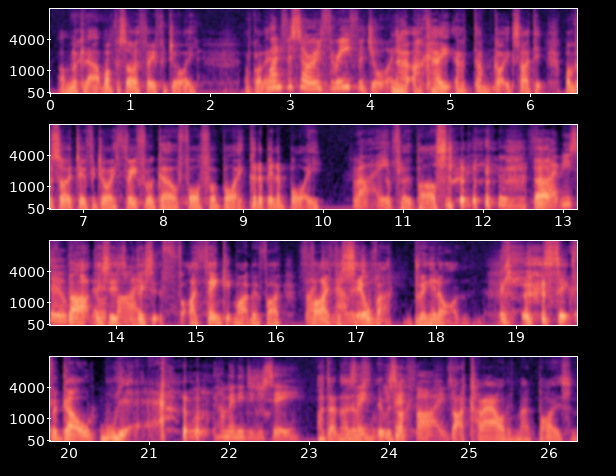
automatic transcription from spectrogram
I'm looking it up. One for sorrow, three for joy. I've got it. One for sorrow, three for joy. No, okay, I, I got excited. One for sorrow, two for joy, three for a girl, four for a boy. Could have been a boy Right. that flew past. Five. you said uh, but this is five. this is. I think it might have been five. Five's five for allergy. silver. Bring it on. Six for gold. Ooh, yeah. Well, how many did you see? I don't know. Was, saying- it you was said like five. like a cloud of magpies.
